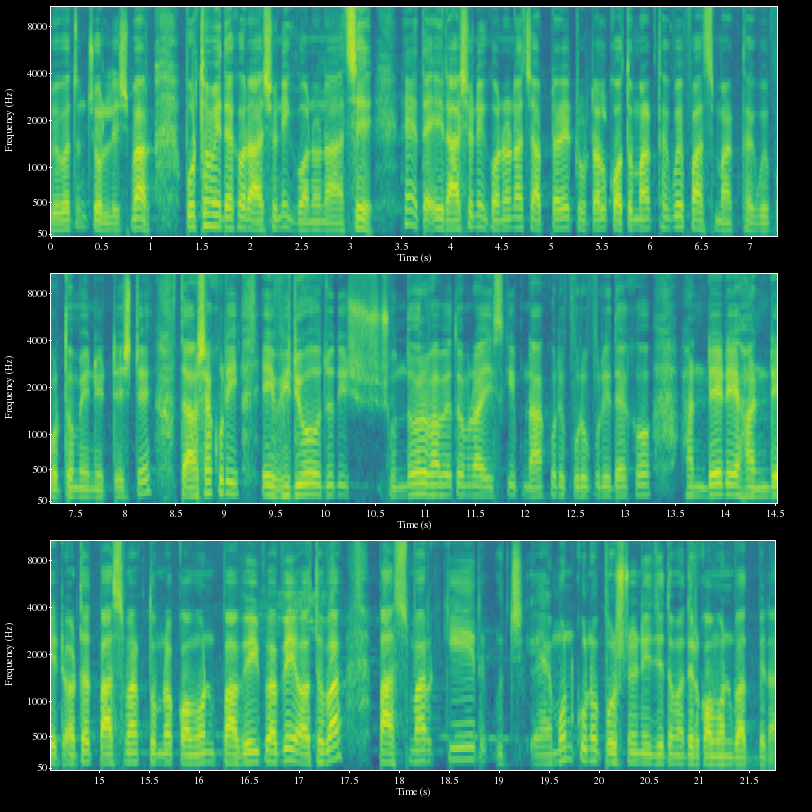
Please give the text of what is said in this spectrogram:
বিভাজন চল্লিশ মার্ক প্রথমেই দেখো রাসায়নিক গণনা আছে। হ্যাঁ তা এই রাসায়নিক গণনা চ্যাপ্টারে টোটাল কত মার্ক থাকবে? পাঁচ মার্ক থাকবে প্রথম ইউনিট টেস্টে তা আশা করি এই ভিডিও যদি সুন্দরভাবে তোমরা স্কিপ না করে পুরোপুরি দেখো হান্ড্রেডে হান্ড্রেড এ হান্ড্রেড অর্থাৎ পাস মার্ক তোমরা কমন পাবেই পাবে, অথবা পাস মার্কের এমন কোনো প্রশ্ন নেই যে তোমাদের কমন বাঁধবে না।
